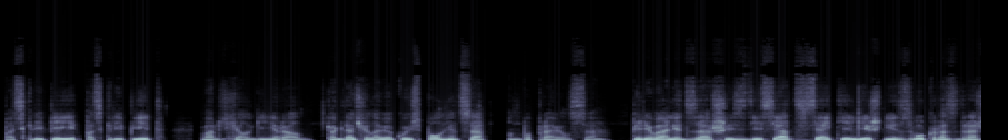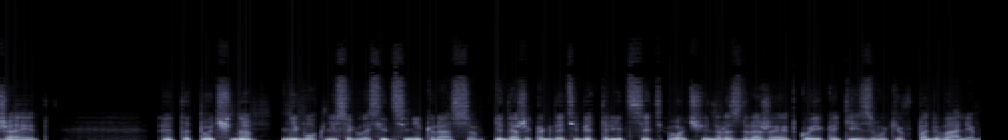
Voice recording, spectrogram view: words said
«Поскрипит, поскрипит», — ворчал генерал. «Когда человеку исполнится...» — он поправился. «Перевалит за шестьдесят, всякий лишний звук раздражает». «Это точно», — не мог не согласиться Некрасов. «И даже когда тебе тридцать, очень раздражают кое-какие звуки в подвале».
